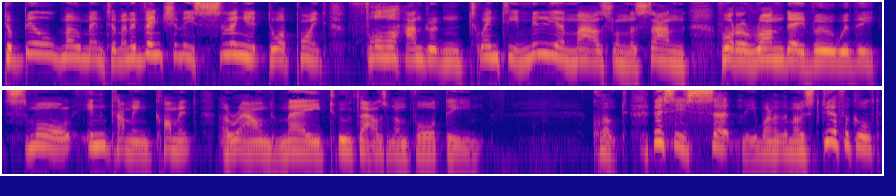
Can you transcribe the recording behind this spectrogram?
to build momentum and eventually sling it to a point 420 million miles from the Sun for a rendezvous with the small incoming comet around May 2014. Quote, this is certainly one of the most difficult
